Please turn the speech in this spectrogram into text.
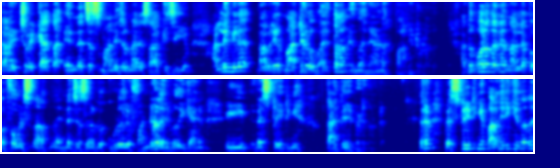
കാഴ്ചവെക്കാത്ത എൻ എച്ച് എസ് മാനേജർമാരെ സാക്കി ചെയ്യും. അല്ലെങ്കിൽ അവർ മാറ്റങ്ങൾ വരുത്തണം എന്ന് തന്നെയാണ് പറഞ്ഞിട്ടുള്ളത്. അതുപോലെ തന്നെ നല്ല പെർഫോമൻസ് നടത്തുന്ന എൻ എച്ച് എസുകൾക്ക് കൂടുതൽ ഫണ്ടുകൾ അനുവദിക്കാനും ഈ വെസ്റ്റ് റേറ്റിംഗ് താല്പര്യപ്പെടുന്നുണ്ട്. അന്നേരം വെസ്റ്റ് റേറ്റിംഗ് പറഞ്ഞിരിക്കുന്നത്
